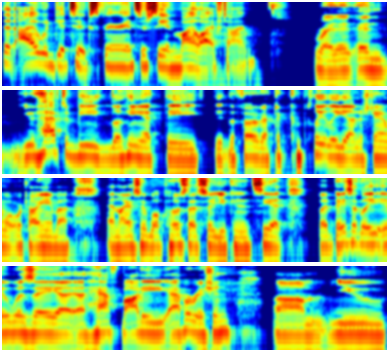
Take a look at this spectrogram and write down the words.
that I would get to experience or see in my lifetime. Right, and, and you have to be looking at the the photograph to completely understand what we're talking about. And like I said, we'll post that so you can see it. But basically, it was a, a half body apparition. Um, you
